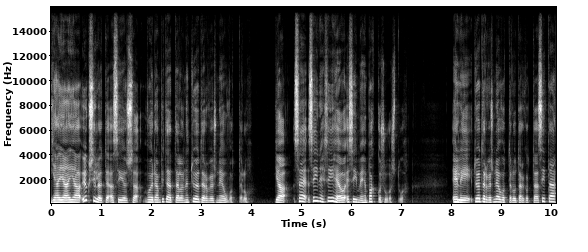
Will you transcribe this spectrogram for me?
ja, ja, ja yksilöiden asioissa voidaan pitää tällainen työterveysneuvottelu. Ja se, siinä, siihen on esimiehen pakko suostua. Eli työterveysneuvottelu tarkoittaa sitä,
